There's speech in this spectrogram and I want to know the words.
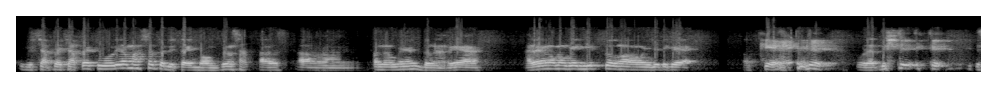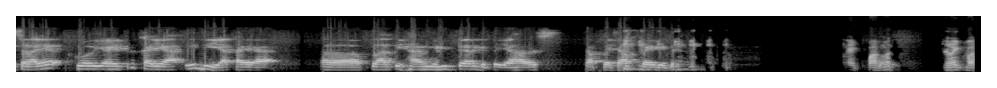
capek-capek kuliah masa tadi tembongkeun eh, apa namanya gelarnya. Ada yang ngomong kayak gitu ngomong. Jadi kayak oke berarti istilahnya kuliah itu kayak ini ya kayak eh, pelatihan militer gitu ya harus capek-capek gitu. Jelek banget. Jelek banget.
